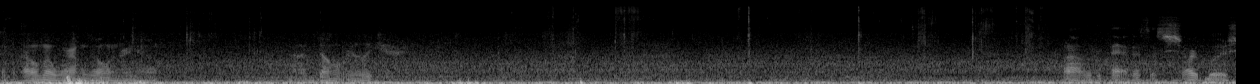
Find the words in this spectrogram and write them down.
I- I don't know where I'm going right now. I don't really care. Wow, look at that. That's a sharp bush.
